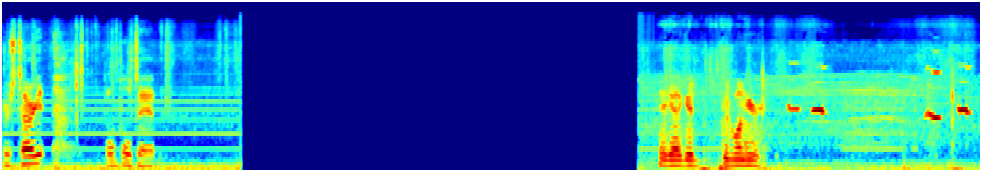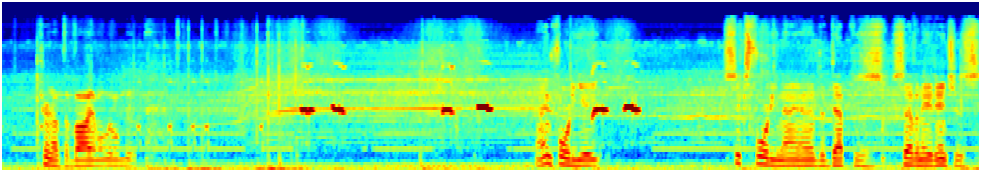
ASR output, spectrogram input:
First target, old pull tab. I got a good good one here. Turn up the volume a little bit. 948 649 uh, the depth is 7 8 inches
